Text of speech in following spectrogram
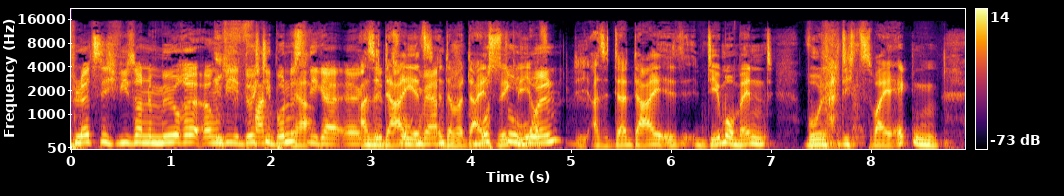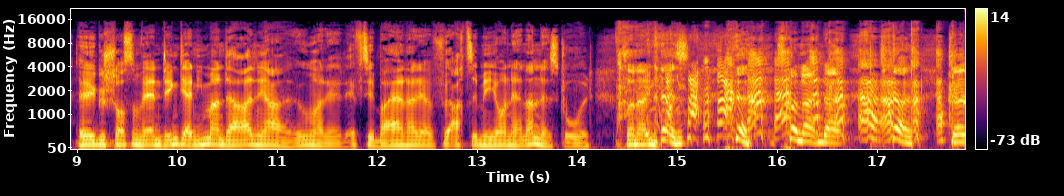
plötzlich wie so eine Möhre irgendwie durch die Bundesliga äh, Also da gezogen jetzt, werden, aber da musst jetzt wirklich du holen. Auf, also da, da in dem Moment, wo da die zwei Ecken äh, geschossen werden, denkt ja niemand daran, ja, mal, der FC Bayern hat ja für 18 Millionen Hernandez geholt, sondern das, sondern da, da, da,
